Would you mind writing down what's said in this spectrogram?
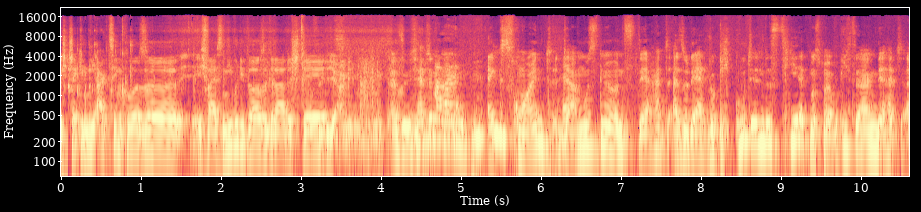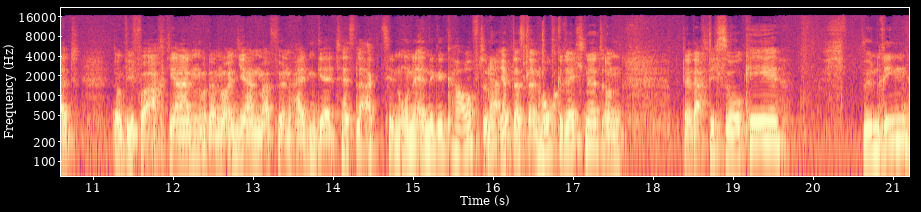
ich checke nie Aktienkurse, ich weiß nie, wo die Börse gerade Will steht. ich auch nicht machen. Also ich hatte mal Aber- einen Ex-Freund, da mussten wir uns, der hat, also der hat wirklich gut investiert, muss man wirklich sagen. Der hat, hat irgendwie vor acht Jahren oder neun Jahren mal für ein Heidengeld Tesla-Aktien ohne Ende gekauft und Ja. ich habe das dann hochgerechnet und da dachte ich so, okay, ich will einen Ring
